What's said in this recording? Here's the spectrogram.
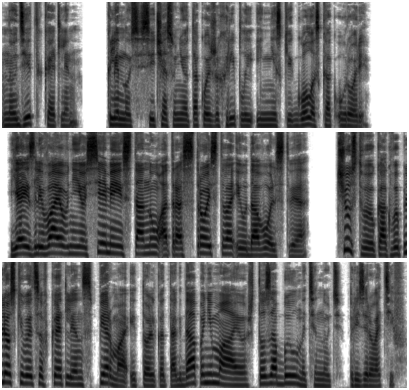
Нудит Кэтлин. Клянусь, сейчас у нее такой же хриплый и низкий голос, как у Рори. Я изливаю в нее семя и стану от расстройства и удовольствия. Чувствую, как выплескивается в Кэтлин сперма, и только тогда понимаю, что забыл натянуть презерватив.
